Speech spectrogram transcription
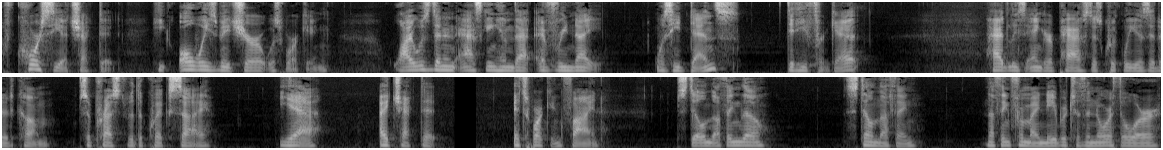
Of course he had checked it. He always made sure it was working. Why was Denon asking him that every night? Was he dense? Did he forget? Hadley's anger passed as quickly as it had come, suppressed with a quick sigh. Yeah, I checked it. It's working fine. Still nothing, though? Still nothing. Nothing from my neighbor to the north or.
